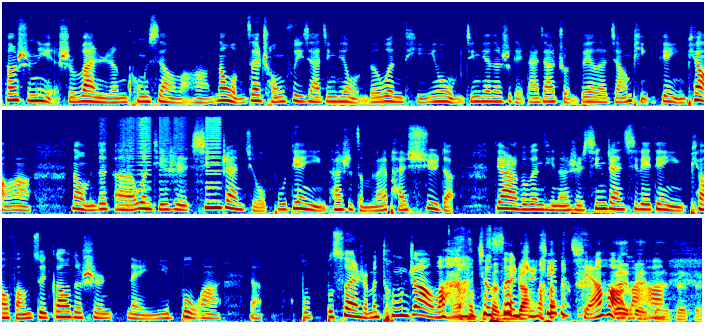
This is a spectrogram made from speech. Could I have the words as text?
当时呢也是万人空巷了啊。那我们再重复一下今天我们的问题，因为我们今天呢是给大家准备了奖品电影票啊。那我们的呃问题是《星战》九部电影它是怎么来排序的？第二个问题呢是《星战》系列电影票房最高的是哪一部啊？啊。不不算什么通胀了，不就算直接的钱好了啊。对对对对，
